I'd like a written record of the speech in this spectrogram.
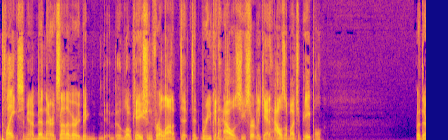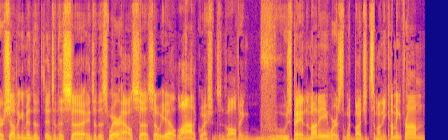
place. I mean, I've been there. It's not a very big location for a lot of to, to, where you could house. You certainly can't house a bunch of people. But they're shoving them into into this uh, into this warehouse. Uh, so yeah, a lot of questions involving who's paying the money, where's what budget's the money coming from,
